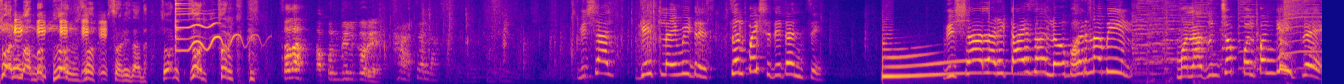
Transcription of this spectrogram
sorry बाबा सॉरी सॉरी दादा. सॉरी सॉरी सॉरी चला आपण बिल करूया. हा चला. विशाल घेतलाय मी ड्रेस चल पैसे दे त्यांचे. विशाल अरे काय झालं? भर ना बिल. मला अजून चप्पल पण घ्यायचंय.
